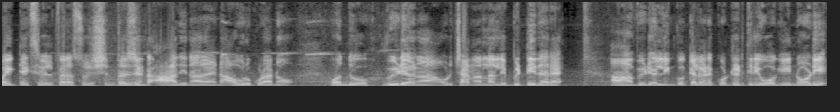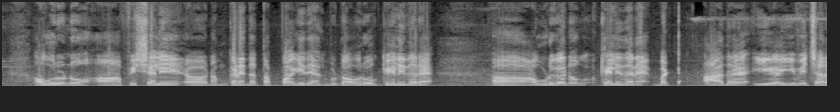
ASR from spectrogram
bike taxi welfare association president Adinarayana ಅವರು ಕೂಡ ಒಂದು ವಿಡಿಯೋನ ಅವ್ರ ಚಾನಲ್ನಲ್ಲಿ ಬಿಟ್ಟಿದ್ದಾರೆ. ಆ ವಿಡಿಯೋ ಲಿಂಕು ಕೆಳಗಡೆ ಕೊಟ್ಟಿರ್ತೀನಿ, ಹೋಗಿ ನೋಡಿ. ಅವರು ಅಫಿಷಿಯಲಿ ನಮ್ಮ ಕಡೆಯಿಂದ ತಪ್ಪಾಗಿದೆ ಅಂದ್ಬಿಟ್ಟು ಅವರು ಕೇಳಿದ್ದಾರೆ. ಆ ಹುಡುಗನೂ ಕೇಳಿದ್ದಾನೆ. ಬಟ್ ಆದರೆ, ಈಗ ಈ ವಿಚಾರ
